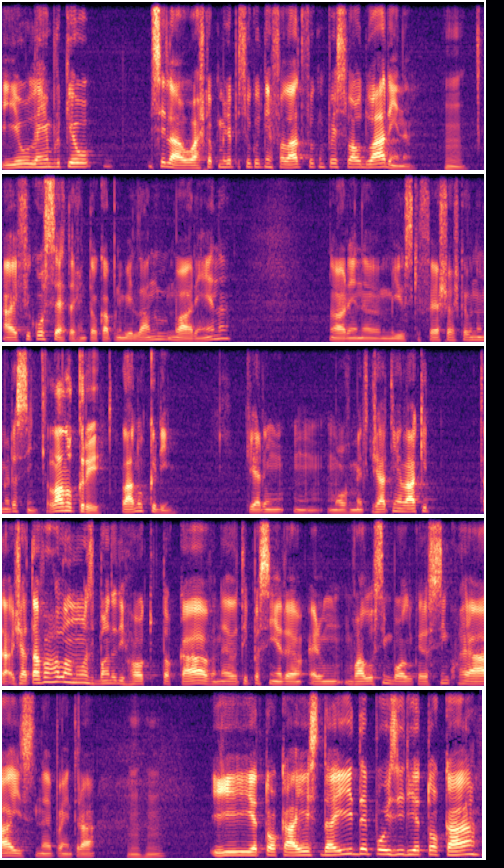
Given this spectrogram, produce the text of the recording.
E eu lembro que eu, sei lá, eu acho que a primeira pessoa que eu tinha falado foi com o pessoal do Arena. Hum. Aí ficou certo a gente tocar primeiro lá no, no Arena, no Arena Music Fest, acho que é o número assim Lá no CRI. lá no CRI, que era um, um- movimento que já tinha lá que já tava rolando umas bandas de rock que tocava, né? Tipo assim, era, era um valor simbólico, era cinco reais, né, para entrar. Uhum. E ia tocar esse daí depois iria tocar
